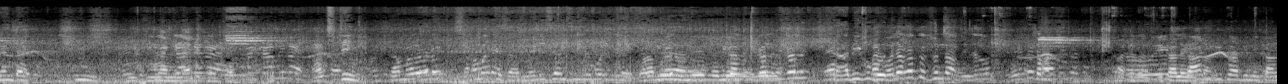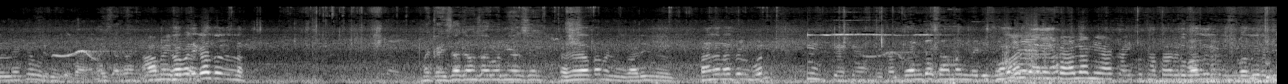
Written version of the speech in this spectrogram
रेंटा है चीज़ा मिला के तुमको स्टिंग सामान है सर मेडिसिन ये बोलिए निकल निकल निकल अभी को मैं बोलेगा तो सुनना निकाले गाड़ी की चाबी निकालने के हाँ मैं निकाल दो जल्दी मैं कैसा जाऊँ सर अब यहाँ से? ऐसा जाता मैं गाड़ी कहाँ जाना था बोल? गन का सामान मेडिसिन अरे निकालो नहीं यहाँ कहीं कुछ आता तो बाजू बाजू रखी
